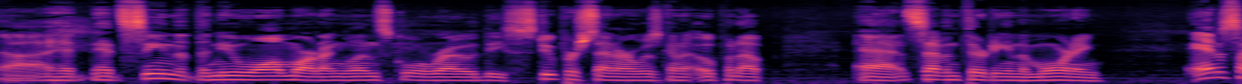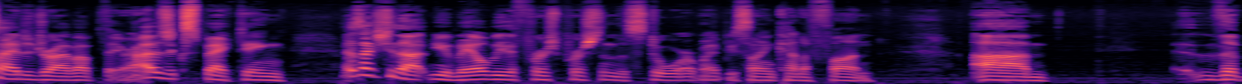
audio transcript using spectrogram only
Uh, had had seen that the new Walmart on Glenn School Road, the Stupor Center, was going to open up at 7:30 in the morning, and decided to drive up there. I was expecting. I was actually thought, you know, maybe I'll be the first person in the store. It might be something kind of fun. Um, the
